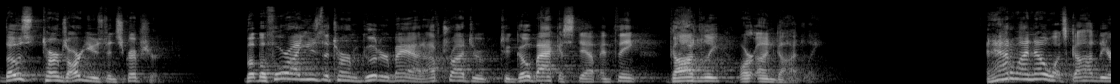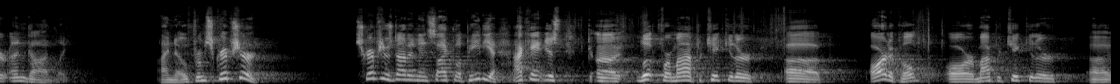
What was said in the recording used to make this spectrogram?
those terms are used in Scripture. But before I use the term good or bad, I've tried to, to go back a step and think godly or ungodly. And how do I know what's godly or ungodly? I know from Scripture. Scripture is not an encyclopedia. I can't just uh, look for my particular uh, article or my particular uh,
